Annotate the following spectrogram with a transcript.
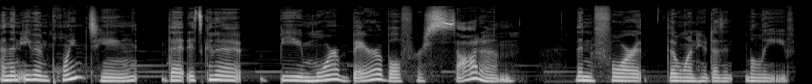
And then even pointing that it's going to be more bearable for Sodom than for the one who doesn't believe.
